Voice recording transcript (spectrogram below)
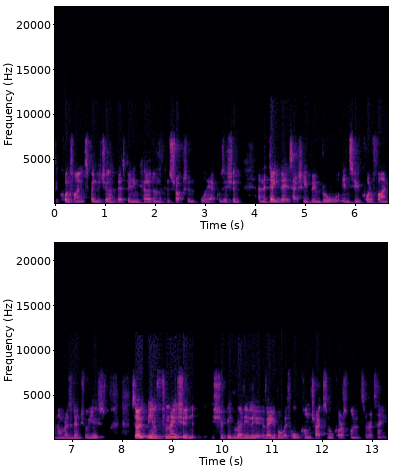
the qualifying expenditure that's been incurred on the construction or the acquisition, and the date that it's actually been brought into qualifying non-residential use. So the information should be readily available if all contracts and all correspondence are retained.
